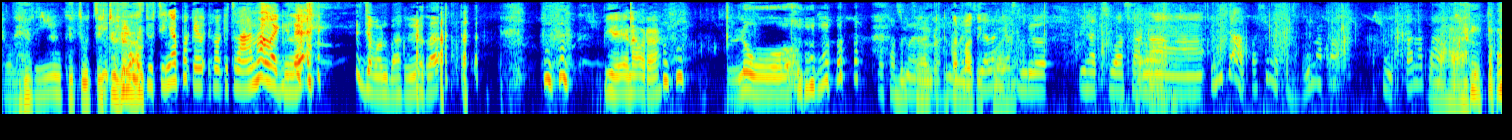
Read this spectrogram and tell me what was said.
cobain dicuci dulu oh, cucinya pakai pakai celana lagi, Le. Zaman baheula. iya enak ora Belum. sambil jalan ke depan masih Jalan ya sambil lihat suasana. Ini tuh apa sih? Kebun apa? Hutan apa? rumah hantu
